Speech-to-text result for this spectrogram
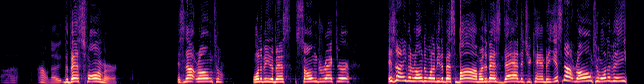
uh, I don't know, the best farmer. It's not wrong to want to be the best song director. It's not even wrong to want to be the best mom or the best dad that you can be. It's not wrong to want to be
